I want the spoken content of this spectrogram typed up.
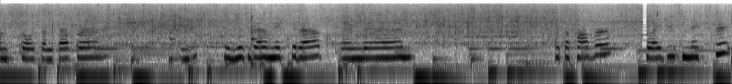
some salt and pepper. And we're just gonna mix it up and then put a cover. So I just mixed it.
